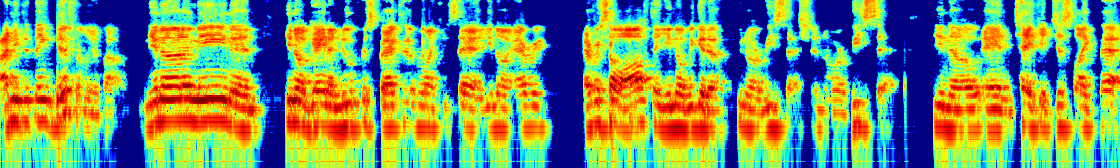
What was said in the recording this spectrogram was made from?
I need to think differently about. You know what I mean? And you know, gain a new perspective. And like you said, you know, every every so often, you know, we get a you know a recession or a reset, you know, and take it just like that.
